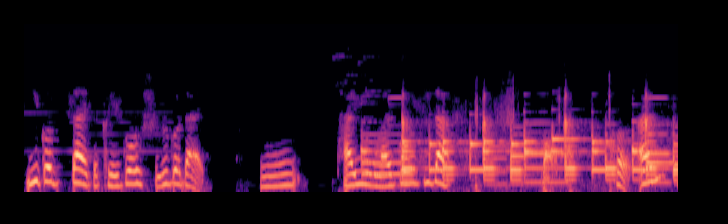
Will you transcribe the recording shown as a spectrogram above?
一个袋子可以装十个蛋，不还用来装鸡蛋，很安全，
